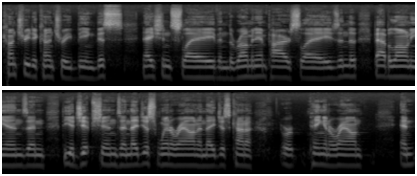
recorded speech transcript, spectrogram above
country to country, being this nation's slave and the Roman Empire slaves and the Babylonians and the Egyptians, and they just went around and they just kind of were pinging around, and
